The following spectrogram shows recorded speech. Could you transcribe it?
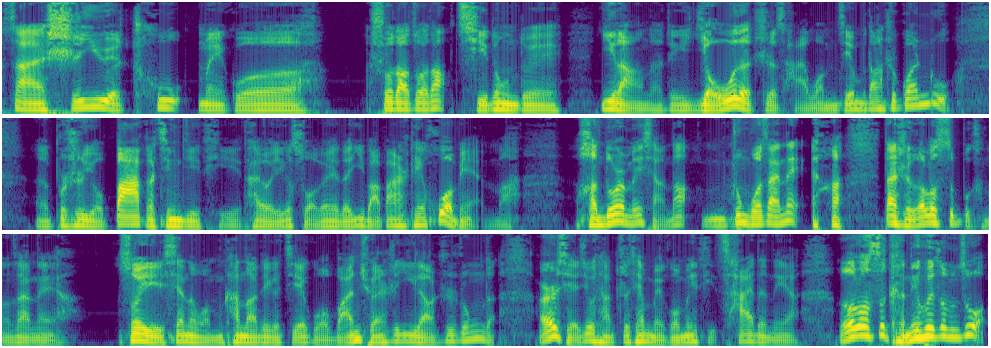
在十一月初，美国说到做到，启动对伊朗的这个油的制裁。我们节目当时关注，呃，不是有八个经济体，它有一个所谓的一百八十天豁免嘛？很多人没想到，中国在内，但是俄罗斯不可能在内啊。所以现在我们看到这个结果，完全是意料之中的。而且就像之前美国媒体猜的那样，俄罗斯肯定会这么做。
